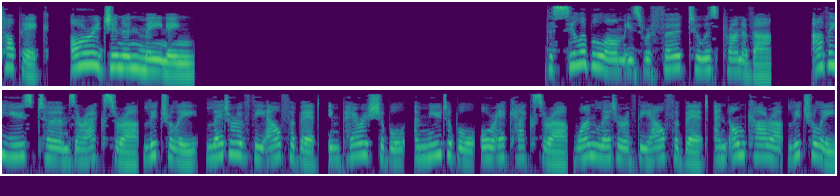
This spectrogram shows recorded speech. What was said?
Topic: Origin and meaning. The syllable Om is referred to as pranava. Other used terms are aksara literally, letter of the alphabet, imperishable, immutable or ekaksara one letter of the alphabet and omkara literally,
